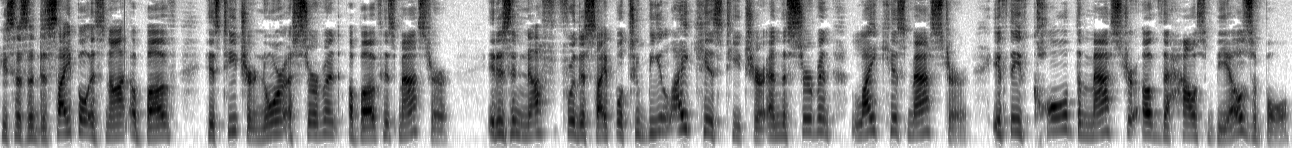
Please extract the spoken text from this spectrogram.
he says, A disciple is not above his teacher, nor a servant above his master. It is enough for the disciple to be like his teacher and the servant like his master. If they've called the master of the house Beelzebul,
